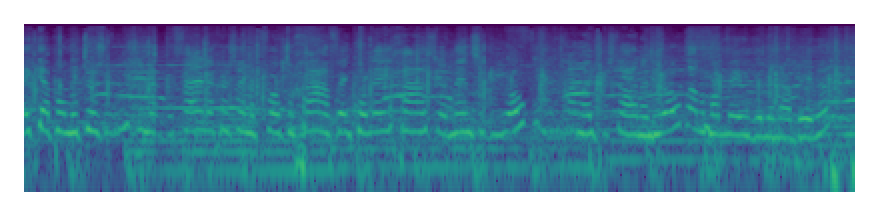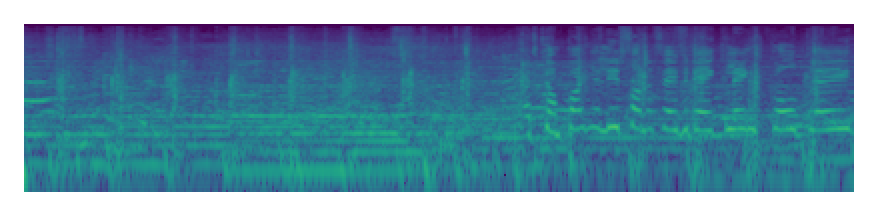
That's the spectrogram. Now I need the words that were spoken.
Ik heb ondertussen ruzie met beveiligers en fotografen en collega's en mensen die ook in het gangetje staan en die ook allemaal mee willen naar binnen. Het campagnelied van de VVD klinkt Coldplay.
